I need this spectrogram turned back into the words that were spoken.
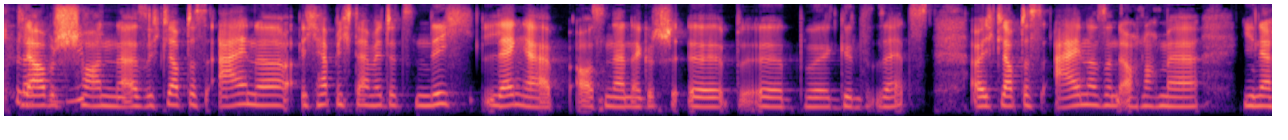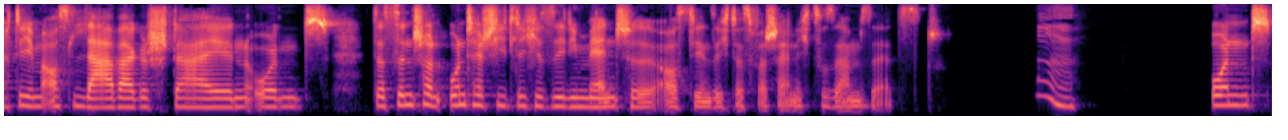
ich glaube schon. Also ich glaube, das eine, ich habe mich damit jetzt nicht länger auseinandergesetzt, äh, äh, aber ich glaube, das eine sind auch noch mehr, je nachdem, aus Lavagestein und das sind schon unterschiedliche Sedimente, aus denen sich das wahrscheinlich zusammensetzt. Hm. Und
